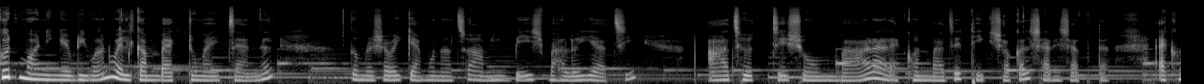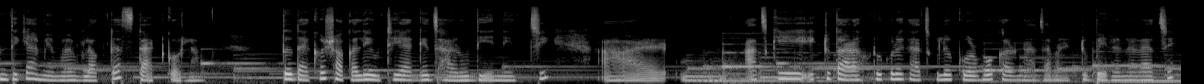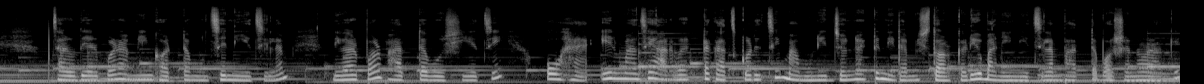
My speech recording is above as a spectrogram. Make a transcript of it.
Good morning everyone, welcome back to my channel. তোমরা সবাই কেমন আছো? আমি বেশ ভালোই আছি। আজ হচ্ছে সোমবার আর এখন বাজে ঠিক সকাল সাড়ে সাতটা। এখন থেকে আমি আমার ব্লগটা স্টার্ট করলাম। তো দেখো, সকালে উঠে আগে ঝাড়ু দিয়ে নিচ্ছি আর আজকে একটু তাড়াহুড়ো করে কাজগুলো করব কারণ আজ আমার একটু বেরোনোর আছে। ঝাড়ু দেওয়ার পর আমি ঘরটা মুছে নিয়েছিলাম। নেওয়ার পর ভাতটা বসিয়েছি। ও হ্যাঁ এর মাঝে আরও একটা কাজ করেছি। মামুনির জন্য একটা নিরামিষ তরকারিও বানিয়ে নিয়েছিলাম ভাতটা বসানোর আগে।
